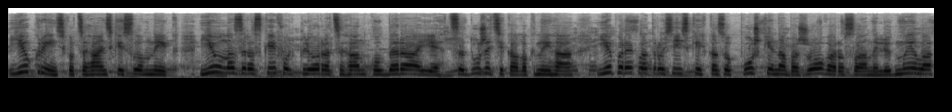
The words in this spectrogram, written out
Є українсько-циганський словник. Є у нас зразки фольклора циган Колдараї. Це дуже цікава книга. Є переклад російських казок Пушкіна, Бажова, Руслани Людмила,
